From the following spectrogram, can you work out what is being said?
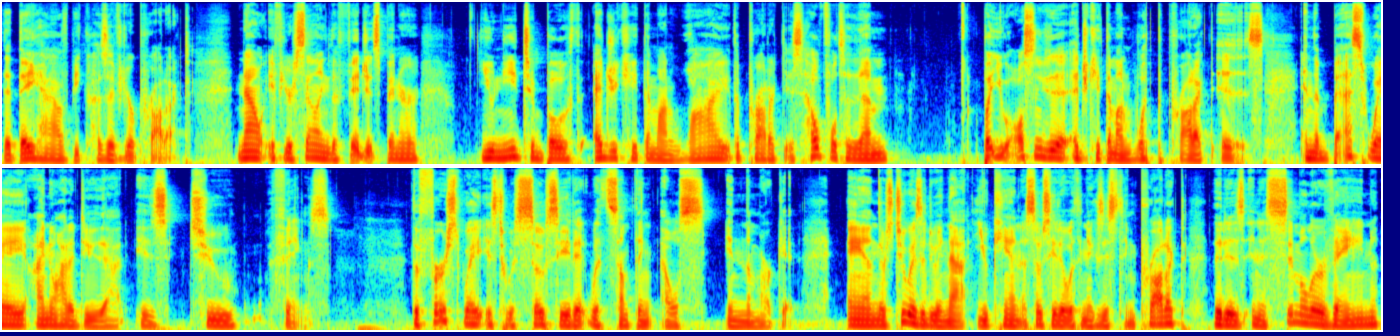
that they have because of your product. Now, if you're selling the fidget spinner, you need to both educate them on why the product is helpful to them, but you also need to educate them on what the product is. And the best way I know how to do that is two things. The first way is to associate it with something else in the market. And there's two ways of doing that. You can associate it with an existing product that is in a similar vein,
